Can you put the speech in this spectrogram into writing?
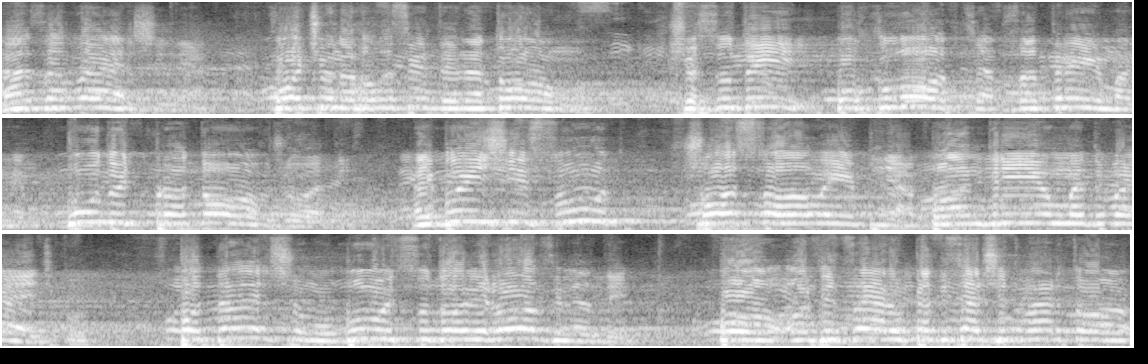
На завершення хочу наголосити на тому, що суди по хлопцям затриманим будуть продовжуватись. Найближчий суд 6 липня по Андрію Медведьку. В подальшому будуть судові розгляди по офіцеру 54-го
